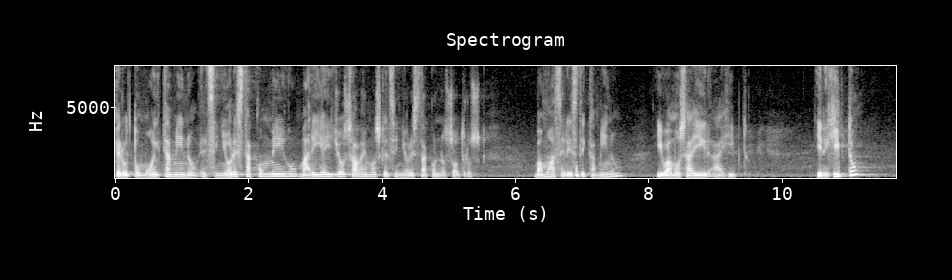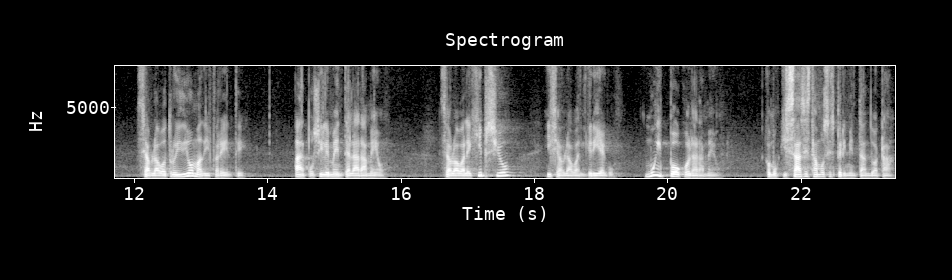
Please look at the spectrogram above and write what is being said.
pero tomó el camino. El Señor está conmigo, María y yo sabemos que el Señor está con nosotros vamos a hacer este camino y vamos a ir a Egipto. Y en Egipto se hablaba otro idioma diferente, posiblemente el arameo. Se hablaba el egipcio y se hablaba el griego, muy poco el arameo, como quizás estamos experimentando acá,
